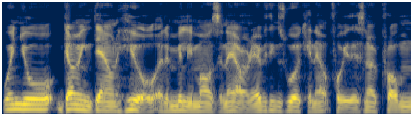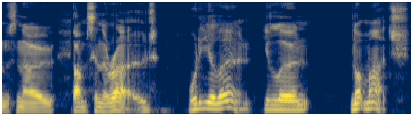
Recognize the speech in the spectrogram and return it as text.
when you're going downhill at a million miles an hour and everything's working out for you. There's no problems, no bumps in the road. What do you learn? You learn not much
